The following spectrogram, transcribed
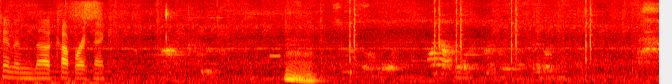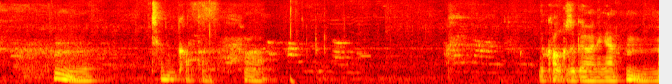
tin and uh, copper, I think. Hmm. Hmm. Tin and copper. Right. The cogs are going again. Hmm.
